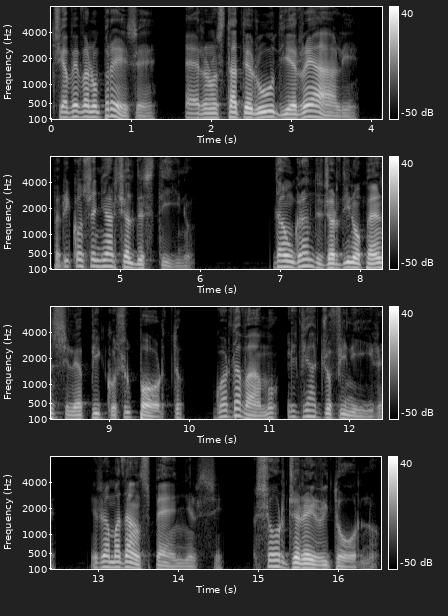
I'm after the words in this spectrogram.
ci avevano prese. Erano state rudi e reali per riconsegnarci al destino. Da un grande giardino pensile a picco sul porto guardavamo il viaggio finire, il Ramadan spegnersi, sorgere il ritorno.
